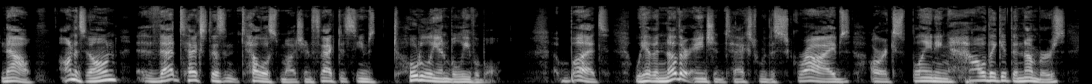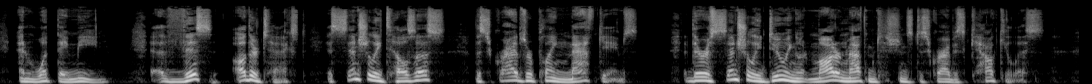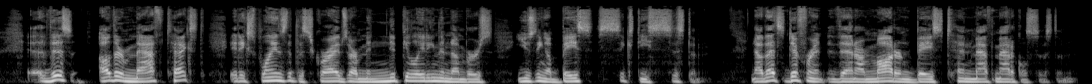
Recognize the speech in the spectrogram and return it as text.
Now, on its own, that text doesn't tell us much. In fact, it seems totally unbelievable. But we have another ancient text where the scribes are explaining how they get the numbers and what they mean. This other text essentially tells us the scribes were playing math games. They're essentially doing what modern mathematicians describe as calculus. This other math text, it explains that the scribes are manipulating the numbers using a base 60 system. Now that's different than our modern base 10 mathematical system.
